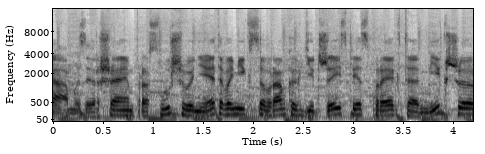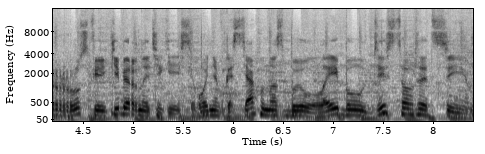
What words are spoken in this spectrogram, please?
Друзья, мы завершаем прослушивание этого микса в рамках диджей-спецпроекта «Микшер русской кибернетики». Сегодня в гостях у нас был лейбл Distorted Synth.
